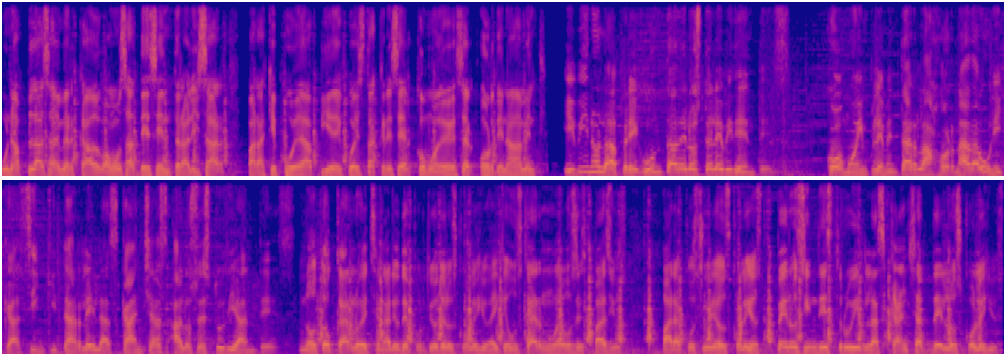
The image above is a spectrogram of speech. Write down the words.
una plaza de mercado, vamos a descentralizar para que pueda Piedecuesta crecer como debe ser ordenadamente. Y vino la pregunta de los televidentes cómo implementar la jornada única sin quitarle las canchas a los estudiantes. No tocar los escenarios deportivos de los colegios, hay que buscar nuevos espacios para construir los colegios, pero sin destruir las canchas de los colegios.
